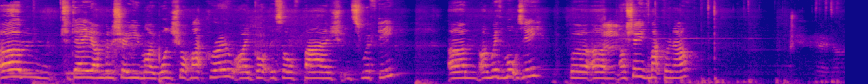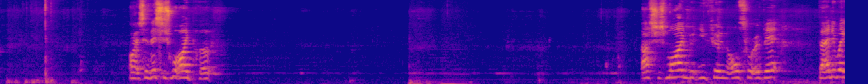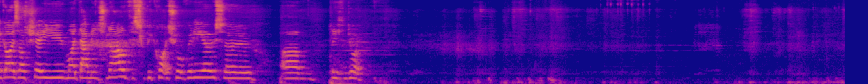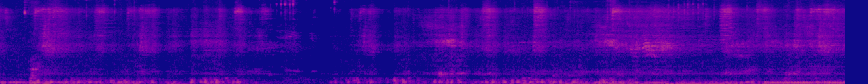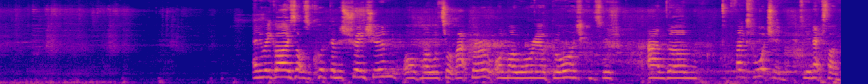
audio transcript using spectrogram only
Um, today I'm going to show you my one-shot macro. I got this off Baj and Swifty. Um, I'm with Motzi, but um, I'll show you the macro now. Alright, so this is what I put. That's just mine, but you can alter it a bit. But anyway, guys, I'll show you my damage now. This will be quite a short video, so um, please enjoy. Anyway guys, that was a quick demonstration of my one-shot macro on my warrior gore as you can see. And um, thanks for watching. See you next time.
